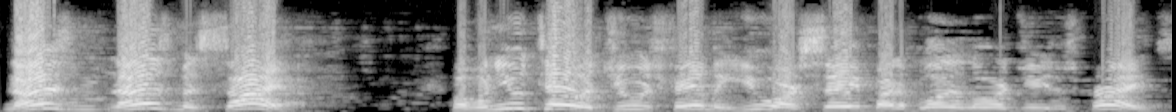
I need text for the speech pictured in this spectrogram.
not as, not as Messiah. But when you tell a Jewish family you are saved by the blood of the Lord Jesus Christ,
